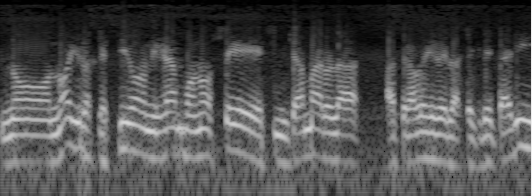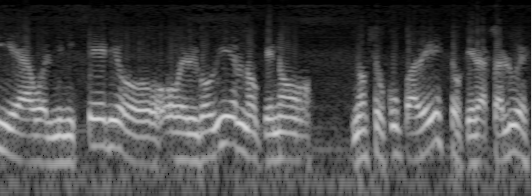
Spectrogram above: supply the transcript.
no, no hay una gestión, digamos, no sé si llamarla a través de la Secretaría o el Ministerio o, el gobierno que no, no se ocupa de esto, que la salud es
